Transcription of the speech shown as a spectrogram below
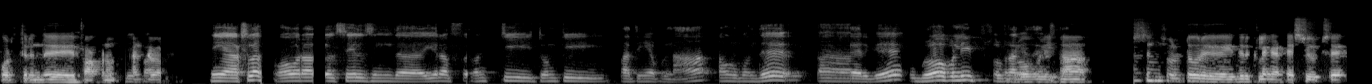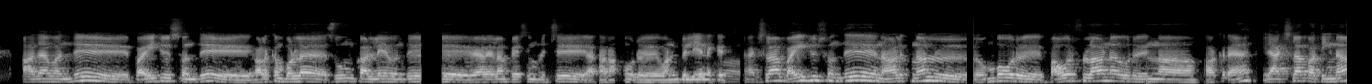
பொறுத்திருந்து பார்க்கணும். நீங்க ஆக்சுவலா ஓவரால் சேல்ஸ் இந்த இயர் ஆஃப் டுவெண்ட்டி டுவெண்ட்டி பாத்தீங்க அப்படின்னா அவங்களுக்கு வந்து இருக்கு. குளோபலி சொல்றாங்க. சொல்லிட்டு ஒரு இது இருக்குல்ல டெஸ்டியூட்ஸ் அத வந்து பைஜூஸ் வந்து வழக்கம் போல ஜூம் கால்லே வந்து வேலையெல்லாம் பேசி முடிச்சு தரான் ஒரு ஒன் பில்லியனுக்கு ஆக்சுவலா பைஜூஸ் வந்து நாளுக்கு நாள் ரொம்ப ஒரு பவர்ஃபுல்லான ஒரு நான் பாக்குறேன். இது ஆக்சுவலா பாத்தீங்கன்னா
